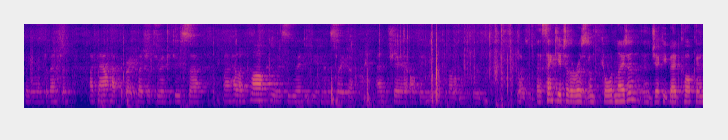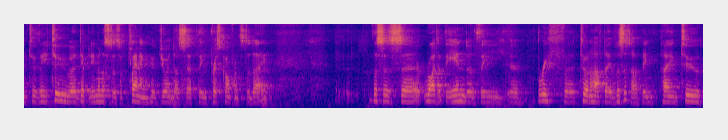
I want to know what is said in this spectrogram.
for your intervention. I'd now have the great pleasure to introduce uh, Helen Clark, who is the UNDP Administrator and Chair of the UN Development Group. Uh, thank you to the resident coordinator, uh, Jackie Badcock, and to the two uh, Deputy Ministers of Planning who've joined us at the press conference today. This is right at the end of the brief uh, two and a half day visit I've been paying to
